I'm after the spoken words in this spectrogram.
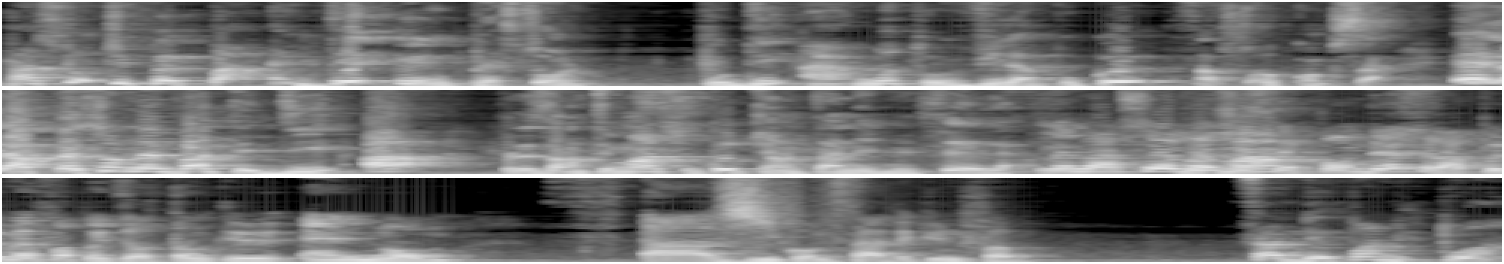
Parce que tu ne peux pas aider une personne pour dire, ah, notre vie là, pour que ça soit comme ça. Et la personne même va te dire, ah, présentement, ce que tu entends de me faire là. Mais la soeur, Vraiment, je répondais, c'est la première fois que tu entends qu'un homme agit comme ça avec une femme. Ça dépend de toi.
